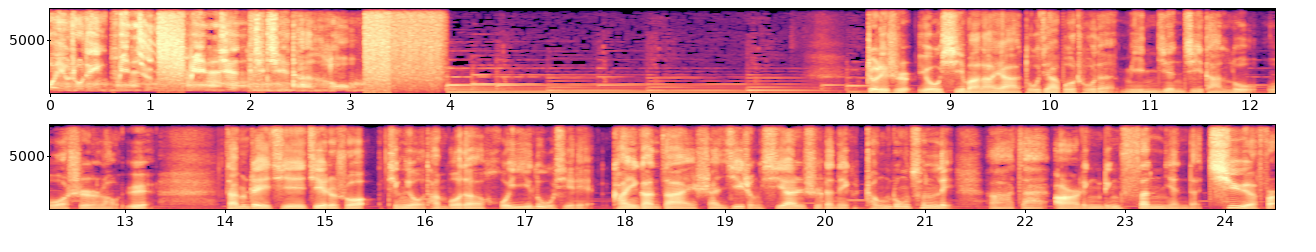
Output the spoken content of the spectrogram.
欢迎收听《民间民间奇谈录》。这里是由喜马拉雅独家播出的《民间奇谈录》，我是老岳。咱们这一期接着说听友谭博的回忆录系列，看一看在陕西省西安市的那个城中村里啊，在二零零三年的七月份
